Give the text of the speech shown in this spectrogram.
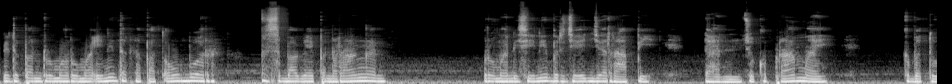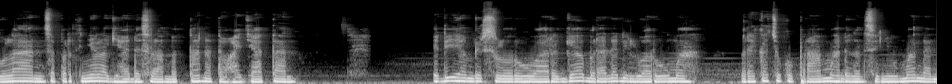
Di depan rumah-rumah ini terdapat obor sebagai penerangan. Rumah di sini berjejer rapi dan cukup ramai. Kebetulan sepertinya lagi ada selamatan atau hajatan. Jadi hampir seluruh warga berada di luar rumah. Mereka cukup ramah dengan senyuman dan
